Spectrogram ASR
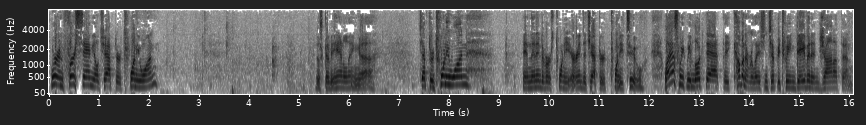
We're in 1 Samuel chapter 21. Just going to be handling uh, chapter 21 and then into verse 20 or into chapter 22. Last week we looked at the covenant relationship between David and Jonathan.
